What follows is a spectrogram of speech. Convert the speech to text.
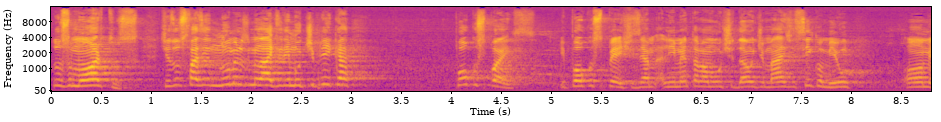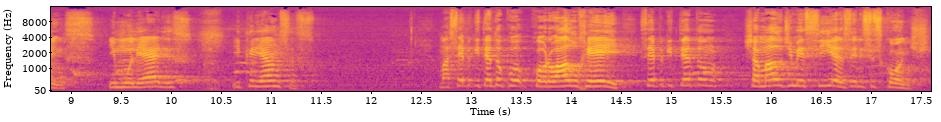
dos mortos, Jesus faz inúmeros milagres, ele multiplica poucos pães e poucos peixes e alimenta uma multidão de mais de 5 mil homens e mulheres e crianças. Mas sempre que tentam coroá-lo rei, sempre que tentam chamá-lo de Messias, ele se esconde.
